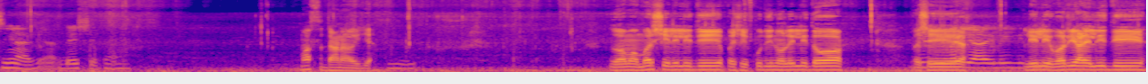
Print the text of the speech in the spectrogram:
ઝીણા ઝીણા દેશી ધાણા. મસ્ત ધાણા આવી ગયા. જો આમાં મરચી લઈ લીધી પછી કુદીનો લઈ લીધો પછી લીલી વરિયાળી લીધી.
